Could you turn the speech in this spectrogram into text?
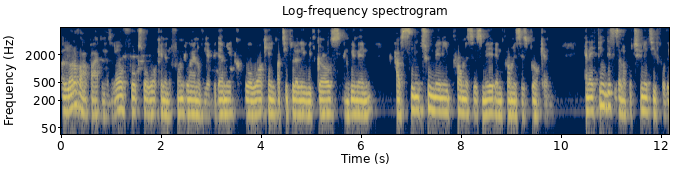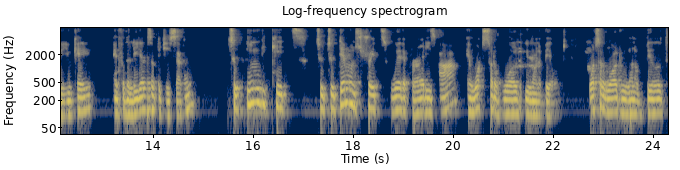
a lot of our partners, a lot of folks who are working in the front line of the epidemic, who are working particularly with girls and women, have seen too many promises made and promises broken. And I think this is an opportunity for the UK and for the leaders of the G7 to indicate to, to demonstrate where the priorities are and what sort of world we want to build, what sort of world we want to build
